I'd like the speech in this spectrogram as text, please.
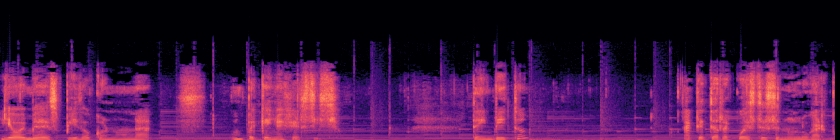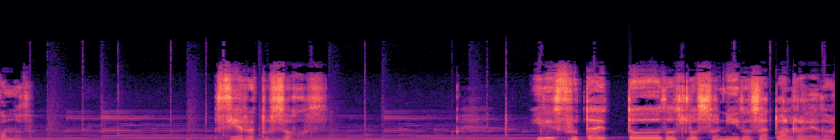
Y hoy me despido con una, un pequeño ejercicio. Te invito a que te recuestes en un lugar cómodo. Cierra tus ojos y disfruta de todos los sonidos a tu alrededor,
